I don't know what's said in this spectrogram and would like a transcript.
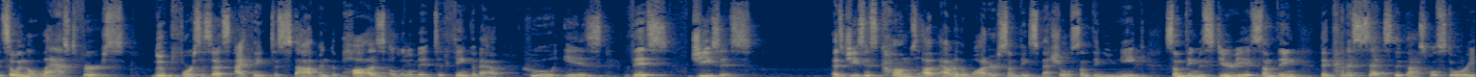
And so in the last verse, Luke forces us, I think, to stop and to pause a little bit to think about who is this Jesus? As Jesus comes up out of the water, something special, something unique, something mysterious, something that kind of sets the gospel story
